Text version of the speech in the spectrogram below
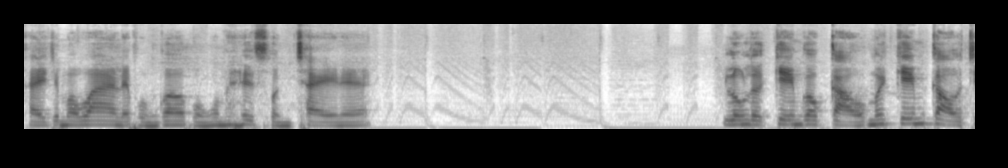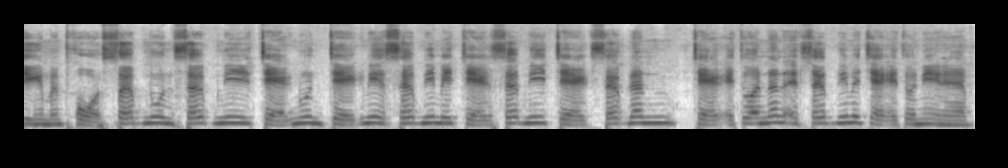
ใครจะมาว่าอะไรผมก็ผมก็ไม่ได้สนใจนะฮะลงแต่เกมเก่าๆมันเกมเก่าจริงมันโผล่เซิร์ฟนู่นเซิร์ฟนี่แจกนู่นแจกนี่เซิร์ฟนี้ไม่แจกเซิร์ฟนี้แจกเซิร์ฟนั้นแจกไอตัวนั้นไอเซิร์ฟนี้ไม่แจกไอตัวนี้นะครับ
